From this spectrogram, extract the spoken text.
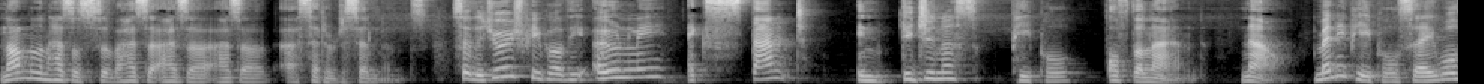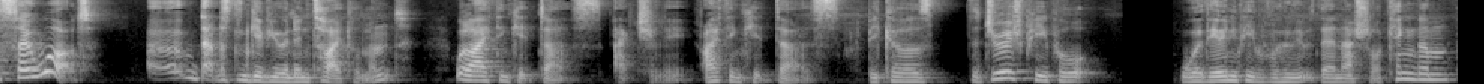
None of them has a has a, has a, has a, a set of descendants. So the Jewish people are the only extant indigenous people of the land. Now, many people say, well, so what? Uh, that doesn't give you an entitlement. Well, I think it does, actually. I think it does. Because the Jewish people were the only people for whom it was their national kingdom.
